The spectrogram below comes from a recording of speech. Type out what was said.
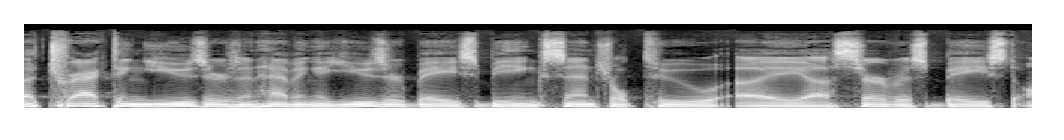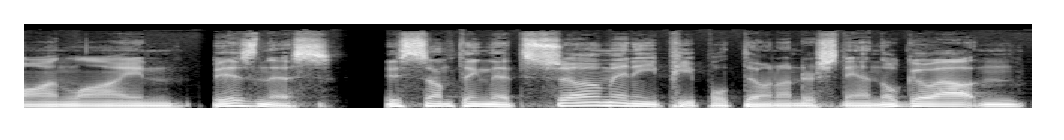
attracting users and having a user base being central to a, a service based online business is something that so many people don't understand. They'll go out and,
